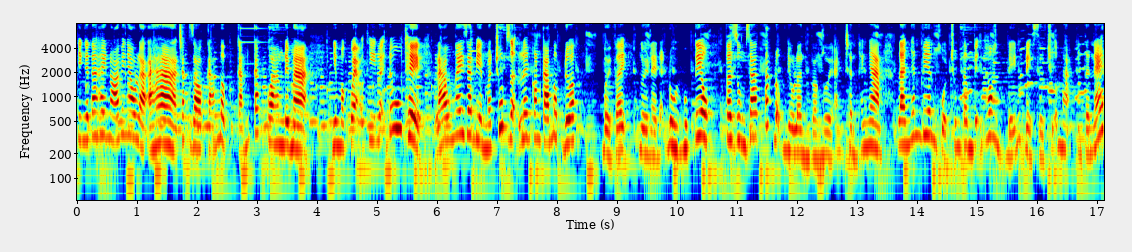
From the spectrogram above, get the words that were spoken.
thì người ta hay nói với nhau là à chắc do cá mập cắn cáp quang đây mà. Nhưng mà quẹo thì lại đâu thể lao ngay ra biển mà trút giận lên con cá mập được. Bởi vậy, người này đã đổi mục tiêu và dùng dao tác động nhiều lần vào người anh Trần Thanh Nhàn là nhân viên của trung tâm viễn thông đến để sửa chữa mạng Internet.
